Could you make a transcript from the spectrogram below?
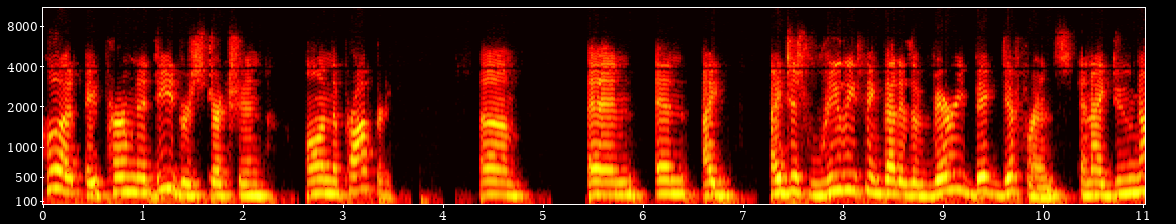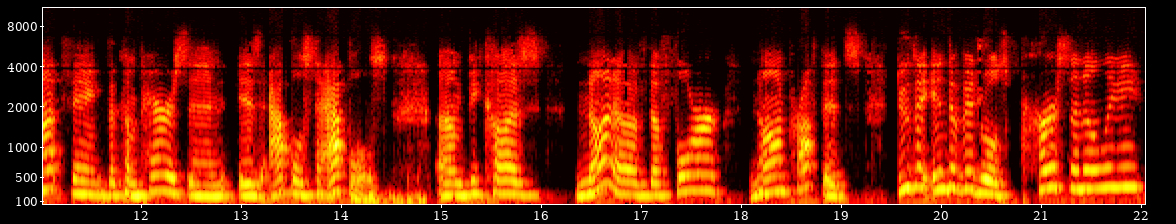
put a permanent deed restriction on the property. Um, and and I I just really think that is a very big difference. And I do not think the comparison is apples to apples um, because none of the four nonprofits do the individuals personally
